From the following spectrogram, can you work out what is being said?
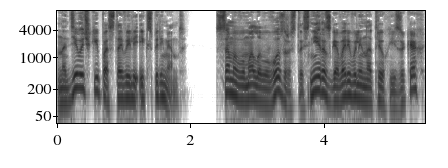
Над девочкой поставили эксперимент. С самого малого возраста с ней разговаривали на трех языках,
